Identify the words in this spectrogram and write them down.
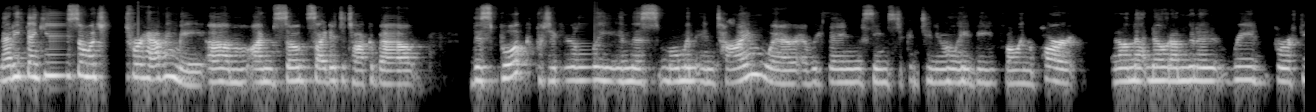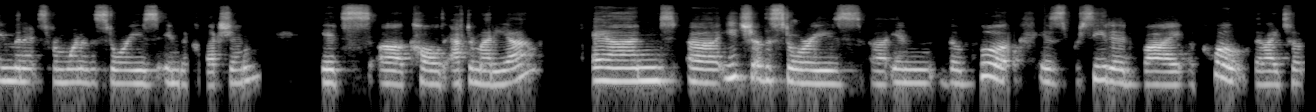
Maddie, thank you so much for having me. Um, I'm so excited to talk about this book, particularly in this moment in time where everything seems to continually be falling apart. And on that note, I'm going to read for a few minutes from one of the stories in the collection. It's uh, called After Maria. And uh, each of the stories uh, in the book is preceded by a quote that I took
